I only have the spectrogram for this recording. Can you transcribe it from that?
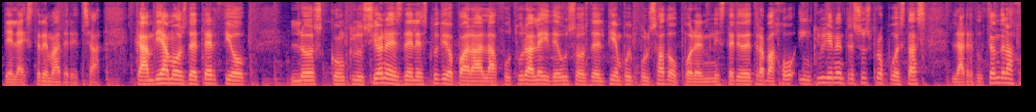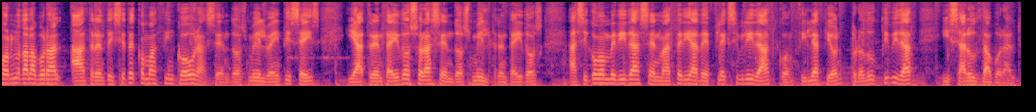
de la extrema derecha. Cambiamos de tercio. Las conclusiones del estudio para la futura ley de usos del tiempo impulsado por el Ministerio de Trabajo incluyen entre sus propuestas la reducción de la jornada laboral a 37,5 horas en 2026 y a 32 horas en 2032, así como medidas en materia de flexibilidad, conciliación, productividad y salud laboral.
